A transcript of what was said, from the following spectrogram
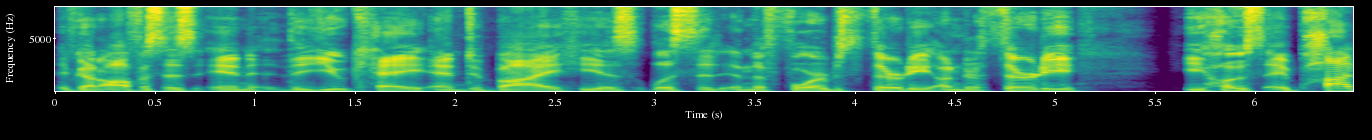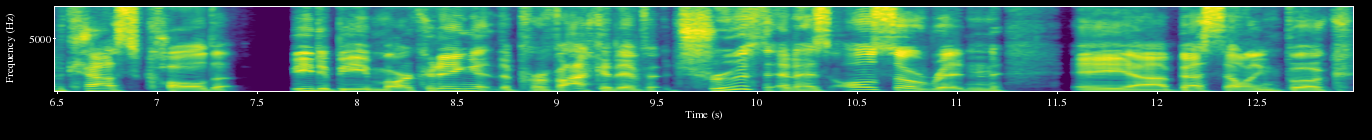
They've got offices in the UK and Dubai. He is listed in the Forbes 30 under 30. He hosts a podcast called B2B marketing, The Provocative Truth, and has also written a uh, best selling book,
